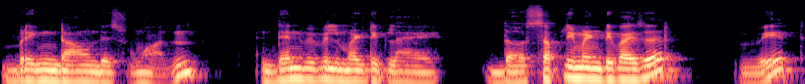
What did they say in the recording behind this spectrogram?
bring down this one, and then we will multiply the supplement divisor with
